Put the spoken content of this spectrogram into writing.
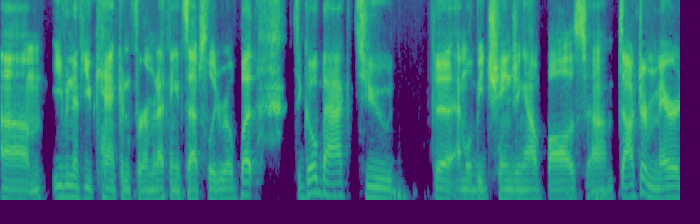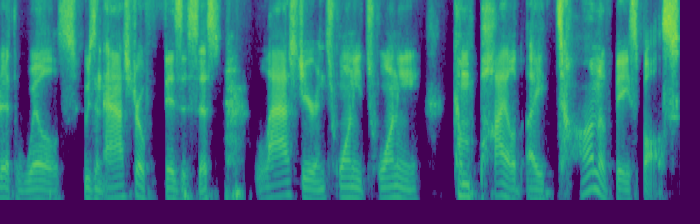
Um, even if you can't confirm it, I think it's absolutely real. But to go back to the MLB changing out balls, um, Dr. Meredith Wills, who's an astrophysicist, last year in 2020 compiled a ton of baseballs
